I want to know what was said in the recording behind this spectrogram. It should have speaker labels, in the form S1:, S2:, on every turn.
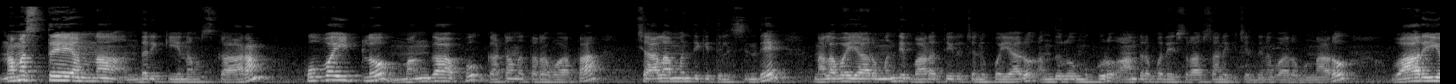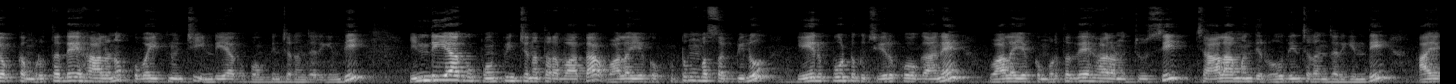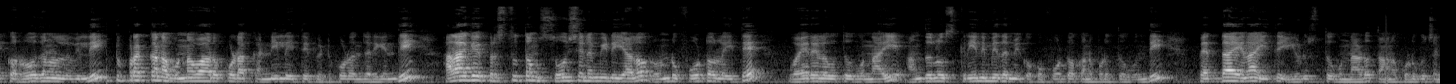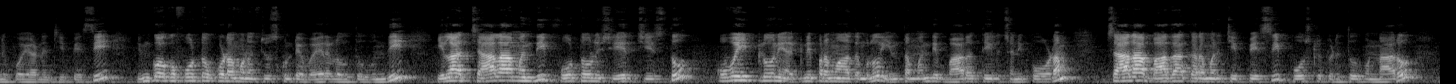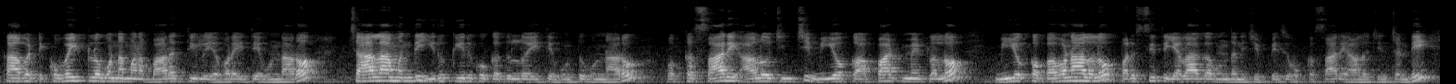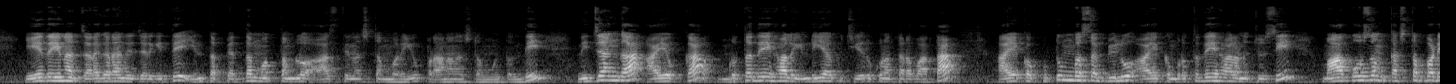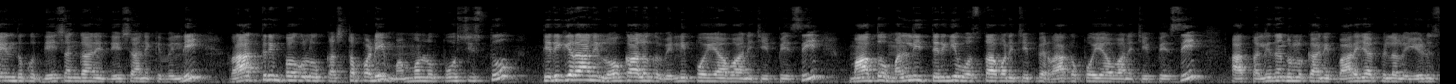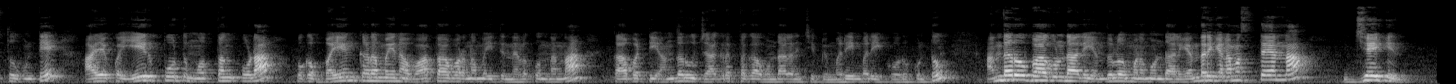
S1: నమస్తే అన్న అందరికీ నమస్కారం. కువైట్లో మంగాఫు ఘటన తర్వాత చాలా మందికి తెలిసిందే. నలభై ఆరు మంది భారతీయులు చనిపోయారు. అందులో ముగ్గురు ఆంధ్రప్రదేశ్ రాష్ట్రానికి చెందిన వారు ఉన్నారు. వారి యొక్క మృతదేహాలను కువైట్ నుంచి ఇండియాకు పంపించడం జరిగింది. ఇండియాకు పంపించిన తర్వాత వాళ్ళ యొక్క కుటుంబ సభ్యులు ఎయిర్పోర్టుకు చేరుకోగానే వాళ్ళ యొక్క మృతదేహాలను చూసి చాలా మంది రోధించడం జరిగింది. ఆ యొక్క రోదనలు వెళ్ళి చుట్టుప్రక్కన ఉన్నవారు కూడా కన్నీళ్ళు అయితే పెట్టుకోవడం జరిగింది. అలాగే ప్రస్తుతం సోషల్ మీడియాలో రెండు ఫోటోలు అయితే వైరల్ అవుతూ ఉన్నాయి. అందులో స్క్రీన్ మీద మీకు ఒక ఫోటో కనపడుతూ ఉంది. పెద్ద ఆయన అయితే ఏడుస్తూ ఉన్నాడు. తన కొడుకు చనిపోయాడని చెప్పేసి ఇంకొక ఫోటో కూడా మనం చూసుకుంటే వైరల్ అవుతూ ఉంది. ఇలా చాలా మంది ఫోటోలు షేర్ చేస్తూ కువైట్లోని అగ్ని ప్రమాదంలో ఇంతమంది భారతీయులు చనిపోవడం చాలా బాధాకరమని చెప్పేసి పోస్టులు పెడుతూ ఉన్నారు. కాబట్టి కువైట్లో ఉన్న మన భారతీయులు ఎవరైతే ఉన్నారో చాలామంది ఇరుకు ఇరుకు గదుల్లో అయితే ఉంటూ ఉన్నారో. ఒక్కసారి ఆలోచించి మీ యొక్క అపార్ట్మెంట్లలో మీ యొక్క భవనాలలో పరిస్థితి ఎలాగా ఉందని చెప్పేసి ఒక్కసారి ఆలోచించండి. ఏదైనా జరగరాని జరిగితే ఇంత పెద్ద మొత్తంలో ఆస్తి నష్టం మరియు ప్రాణ నష్టం ఉంటుంది. నిజంగా ఆ యొక్క మృతదేహాలు ఇండియాకు చేరుకున్న తర్వాత ఆ యొక్క కుటుంబ సభ్యులు ఆ యొక్క మృతదేహాలను చూసి మా కోసం కష్టపడేందుకు దేశంగానే దేశానికి వెళ్ళి రాత్రింపగులు కష్టపడి మమ్మల్ని పోషిస్తూ తిరిగి రాని లోకాలకు వెళ్ళిపోయావా అని చెప్పేసి మాతో మళ్ళీ తిరిగి వస్తావని చెప్పి రాకపోయావా అని చెప్పేసి ఆ తల్లిదండ్రులు కానీ భార్య పిల్లలు ఏడుస్తూ ఉంటే ఆ యొక్క ఎయిర్పోర్ట్ మొత్తం కూడా ఒక భయంకరమైన వాతావరణం అయితే నెలకొందన్న కాబట్టి అందరూ జాగ్రత్తగా ఉండాలని చెప్పి మరీ మరీ కోరుకుంటూ అందరూ బాగుండాలి ఎందులో మనం ఉండాలి. అందరికీ నమస్తే అన్న. జై హింద్.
